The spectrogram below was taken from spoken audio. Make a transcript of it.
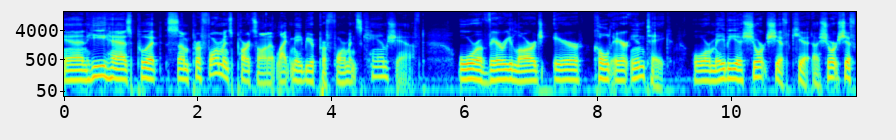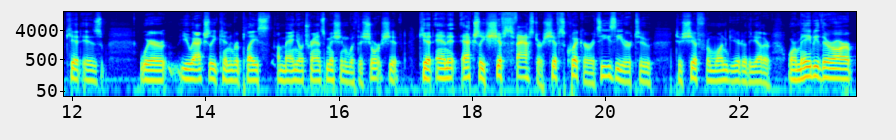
and he has put some performance parts on it, like maybe a performance camshaft or a very large air cold air intake or maybe a short shift kit. A short shift kit is where you actually can replace a manual transmission with a short shift kit and it actually shifts faster, shifts quicker. It's easier to to shift from one gear to the other. Or maybe there are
